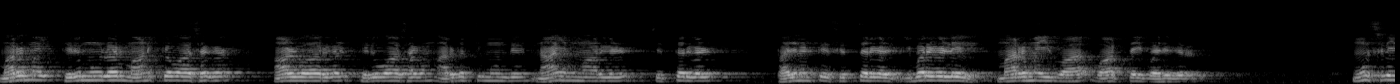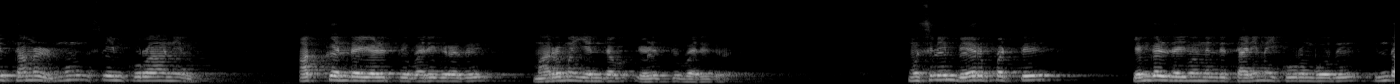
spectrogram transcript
மறுமை திருமூலர் மாணிக்கவாசகர் ஆழ்வார்கள் திருவாசகம் அறுபத்தி மூன்று நாயன்மார்கள் சித்தர்கள் பதினெட்டு சித்தர்கள் இவர்களில் மறுமை வா வார்த்தை வருகிறது. முஸ்லிம் தமிழ் முஸ்லிம் குரானில் அக் என்ற எழுத்து வருகிறது மறுமை என்ற எழுத்து வருகிறது. முஸ்லிம் வேறுபட்டு எங்கள் தெய்வம் என்று தனிமை கூறும்போது இந்த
